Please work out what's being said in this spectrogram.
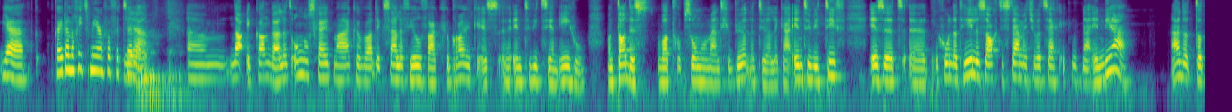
ja, kan je daar nog iets meer over vertellen? Ehm, nou, ik kan wel het onderscheid maken. Wat ik zelf heel vaak gebruik is eh, intuïtie en ego. Want dat is wat er op zo'n moment gebeurt natuurlijk. Ja, intuïtief is het eh, gewoon dat hele zachte stemmetje wat zegt, ik moet naar India. Dat, dat,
